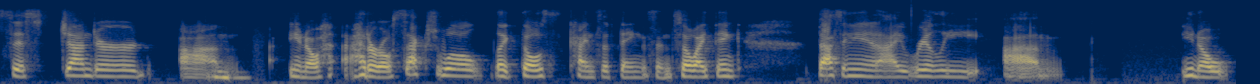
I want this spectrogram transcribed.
cisgendered um, mm. you know heterosexual like those kinds of things and so i think Bethany and I really, um, you know,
